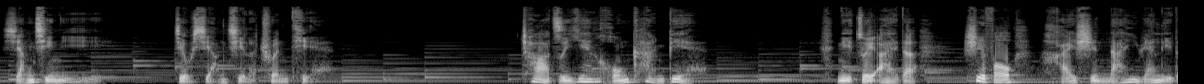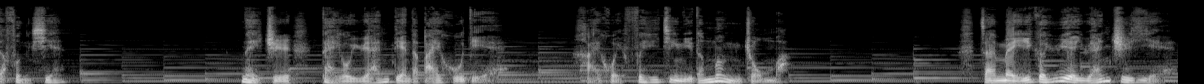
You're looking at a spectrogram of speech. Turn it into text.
想起你，就想起了春天。姹紫嫣红看遍，你最爱的，是否还是南园里的凤仙？那只带有圆点的白蝴蝶。还会飞进你的梦中吗？在每一个月圆之夜，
